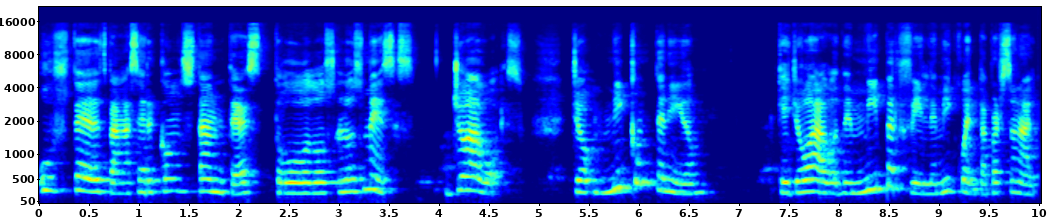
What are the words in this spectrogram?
ustedes van a ser constantes todos los meses. Yo hago eso. Yo, mi contenido que yo hago de mi perfil, de mi cuenta personal,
